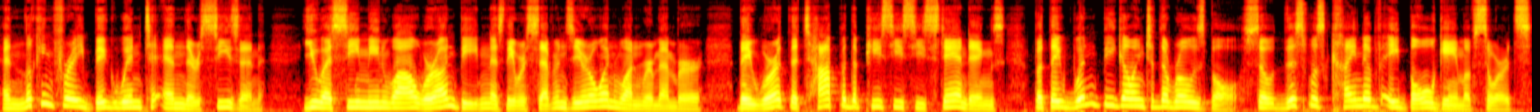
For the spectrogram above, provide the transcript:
and looking for a big win to end their season. USC, meanwhile, were unbeaten as they were 7 0 1, remember. They were at the top of the PCC standings, but they wouldn't be going to the Rose Bowl, so this was kind of a bowl game of sorts.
